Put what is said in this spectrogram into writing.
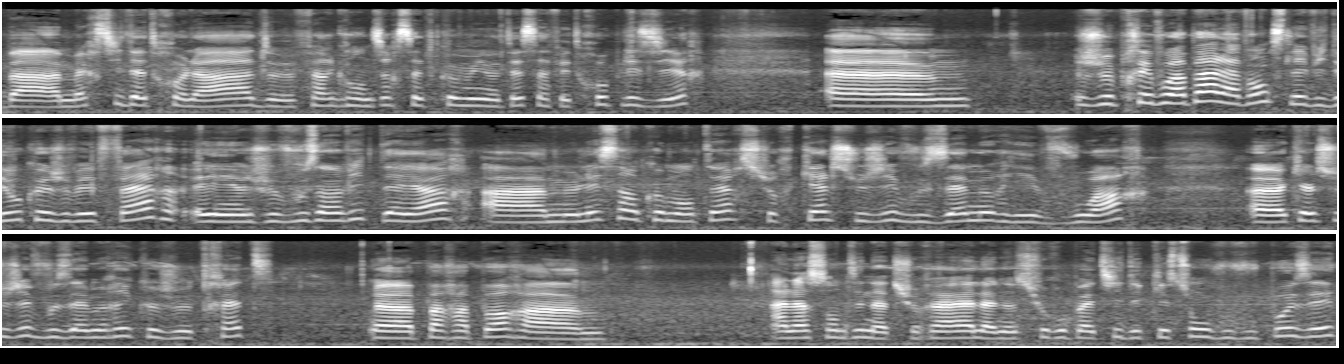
bah merci d'être là, de faire grandir cette communauté, ça fait trop plaisir. Euh, je prévois pas à l'avance les vidéos que je vais faire et je vous invite d'ailleurs à me laisser un commentaire sur quel sujet vous aimeriez voir, quel sujet vous aimeriez que je traite par rapport à à la santé naturelle, à la naturopathie, des questions que vous vous posez,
